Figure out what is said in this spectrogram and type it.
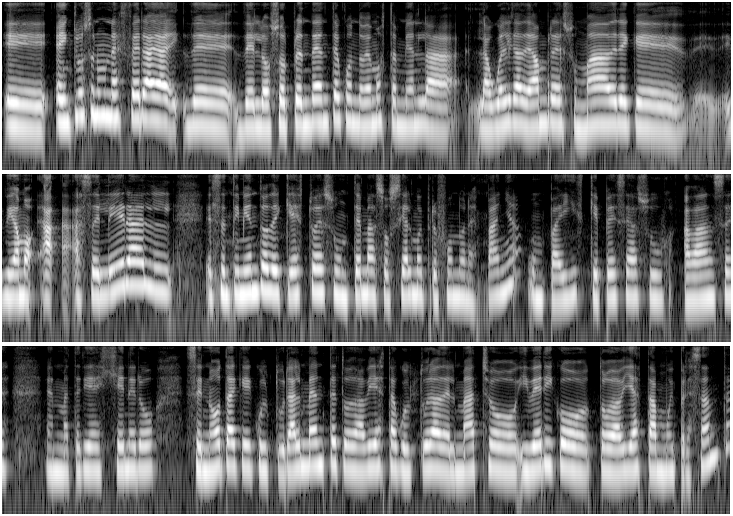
Eh, e incluso en una esfera de, lo sorprendente cuando vemos también la, huelga de hambre de su madre que, eh, digamos, acelera el, sentimiento de que esto es un tema social muy profundo en España, un país que pese a sus avances en materia de género, se nota que culturalmente todavía esta cultura del macho ibérico todavía está muy presente.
